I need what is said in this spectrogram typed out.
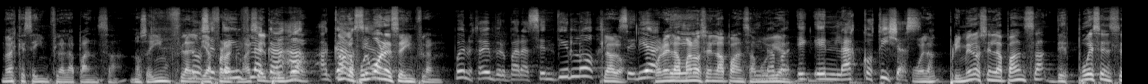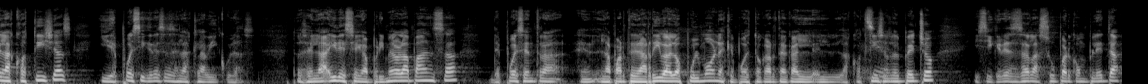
no es que se infla la panza, no se infla el No, diafragma, infla es el acá, pulmón. a- acá, no, los sea- pulmones se inflan. Bueno, está bien, pero para sentirlo Claro, sería... ponés las manos en la panza, muy la bien. En, las costillas. O en la- primero es en la panza, después es en las costillas y después, si querés, es en las clavículas. Entonces el aire llega primero a la panza, después entra en la parte de arriba de los pulmones, que puedes tocarte acá el- el- las costillas Sí. del pecho, y si querés hacerla súper completa,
